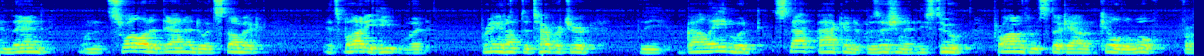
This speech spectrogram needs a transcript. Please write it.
and then when it swallowed it down into its stomach, its body heat would bring it up to temperature. The baleen would snap back into position, and these two prongs would stick out and kill the wolf from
